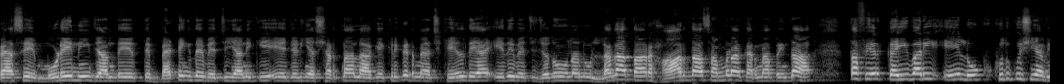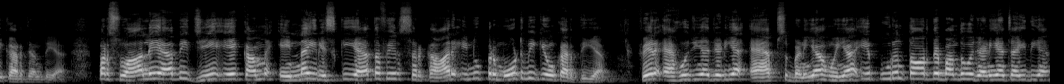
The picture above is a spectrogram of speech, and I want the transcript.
ਪੈਸੇ ਮੋੜੇ ਨਹੀਂ ਜਾਂਦੇ ਤੇ ਬੈਟਿੰਗ ਦੇ ਵਿੱਚ ਯਾਨੀ ਕਿ ਇਹ ਜਿਹੜੀਆਂ ਸ਼ਰਤਾਂ ਲਾ ਕੇ ਕ੍ਰਿਕਟ ਮੈਚ ਖੇਲਦੇ ਆ, ਇਹਦੇ ਵਿੱਚ ਜਦੋਂ ਉਹਨਾਂ ਨੂੰ ਲਗਾਤਾਰ ਹਾਰ ਦਾ ਸਾਹਮਣਾ ਕਰਨਾ ਪੈਂਦਾ, ਤਾਂ ਫਿਰ ਕਈ ਵਾਰੀ ਇਹ ਲੋਕ ਖੁਦਕੁਸ਼ੀਆਂ ਵੀ ਕਰ ਜਾਂਦੇ ਆ। ਪਰ ਸਵਾਲ ਇਹ ਆ ਵੀ ਜੇ ਇਹ ਕੰਮ ਇੰਨਾ ਹੀ ਰਿਸਕੀ ਆ, ਤਾਂ ਫਿਰ ਸਰਕਾਰ ਇਹਨੂੰ ਪ੍ਰਮੋਟ ਵੀ ਕਿਉਂ ਕਰਦੀ ਆ? ਫਿਰ ਇਹੋ ਜੀਆਂ ਜਿਹੜੀਆਂ ਐਪਸ ਬਣੀਆਂ ਹੋਈਆਂ, ਇਹ ਪੂਰਨ ਤੌਰ ਤੇ ਬੰਦ ਹੋ ਜਾਣੀਆਂ ਚਾਹੀਦੀਆਂ।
